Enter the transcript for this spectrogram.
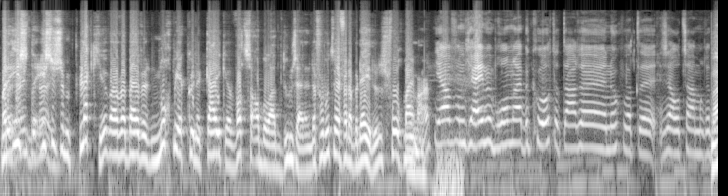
Maar er is, er is dus een plekje waar, waarbij we nog meer kunnen kijken wat ze allemaal aan het doen zijn. En daarvoor moeten we even naar beneden, dus volg mij maar. Ja, van geheime bronnen heb ik gehoord dat daar eh, nog wat eh zeldzamere dingen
